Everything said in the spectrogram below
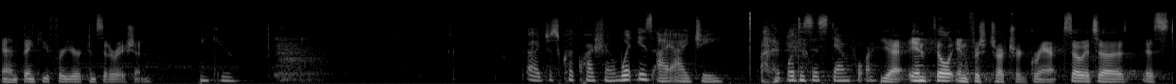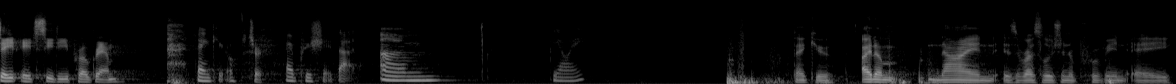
and thank you for your consideration. Thank you. Uh, just a quick question. What is IIG? What does it stand for? Yeah, Infill Infrastructure Grant. So it's a, a state HCD program. Thank you. Sure. I appreciate that. Um, BLA? Thank you. Item nine is a resolution approving a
